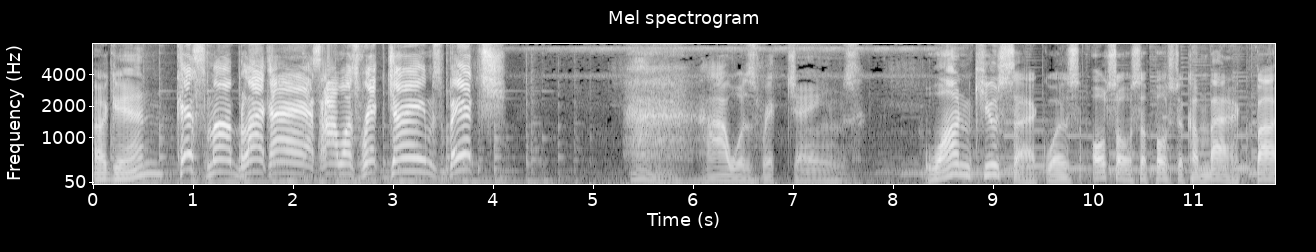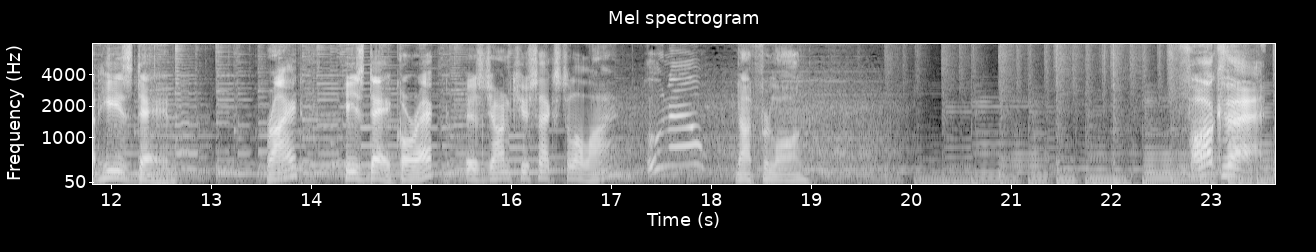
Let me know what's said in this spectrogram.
Again? Kiss my black ass. I was Rick James, bitch. I was Rick James. John Cusack was also supposed to come back, but he's dead. Right? He's dead, correct? Is John Cusack still alive? Who now? Not for long. Fuck that!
